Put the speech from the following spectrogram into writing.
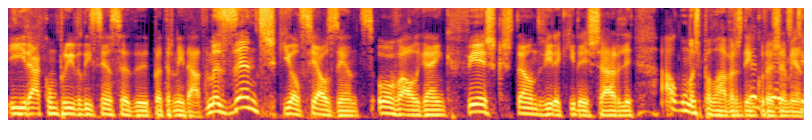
e irá cumprir licença de paternidade. Mas antes que ele se ausente, houve alguém que fez questão de vir aqui deixar-lhe algumas palavras de encorajamento.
